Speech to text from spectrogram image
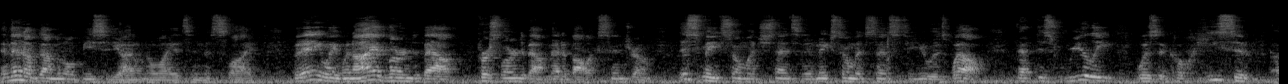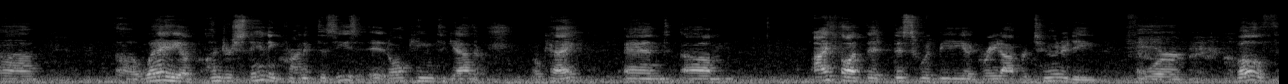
and then abdominal obesity. I don't know why it's in this slide. But anyway, when I had learned about, first learned about metabolic syndrome, this made so much sense, and it makes so much sense to you as well, that this really was a cohesive uh, uh, way of understanding chronic disease. It, all came together, okay? And um, I thought that this would be a great opportunity for both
